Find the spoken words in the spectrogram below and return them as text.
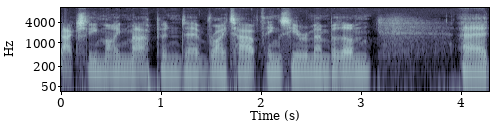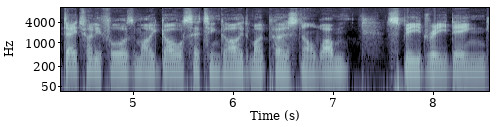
actually mind map and uh, write out things so you remember them. Uh, day 24 is my goal setting guide, my personal one. Speed reading.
